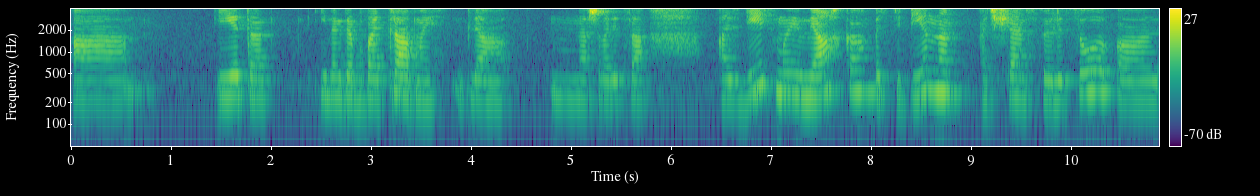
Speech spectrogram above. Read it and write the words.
А, и это иногда бывает травмой для нашего лица. А здесь мы мягко, постепенно очищаем свое лицо а,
